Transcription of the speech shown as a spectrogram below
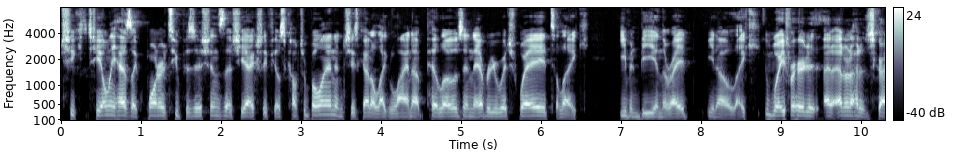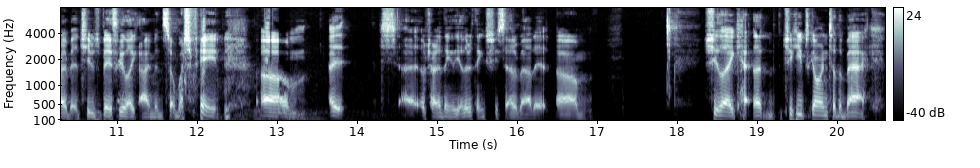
she she only has like one or two positions that she actually feels comfortable in, and she's got to like line up pillows in every which way to like even be in the right you know like way for her to I, I don't know how to describe it. She was basically like I'm in so much pain. Um, I, I'm trying to think of the other things she said about it. Um, she like uh, she keeps going to the back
